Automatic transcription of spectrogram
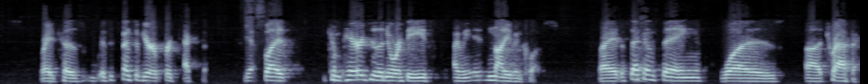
right? Because it's expensive here for Texas. Yes. But compared to the Northeast, I mean, it's not even close, right? The second right. thing was uh, traffic,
